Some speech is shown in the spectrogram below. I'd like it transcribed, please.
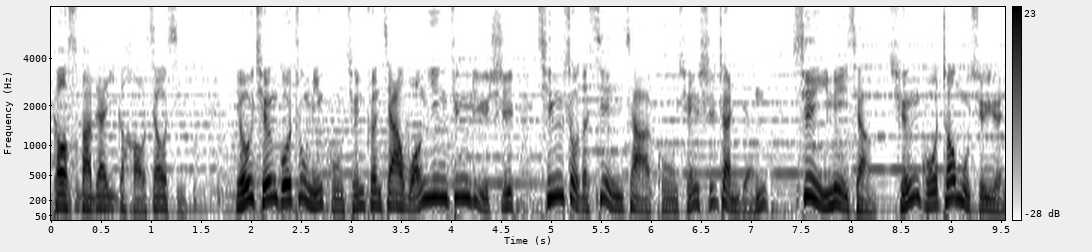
告诉大家一个好消息。由全国著名股权专家王英军律师亲授的线下股权实战营现已面向全国招募学员，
